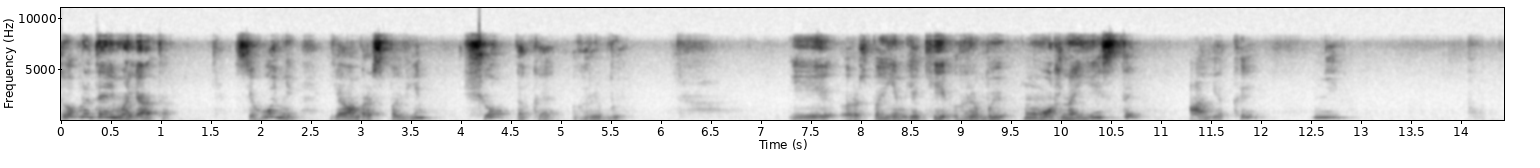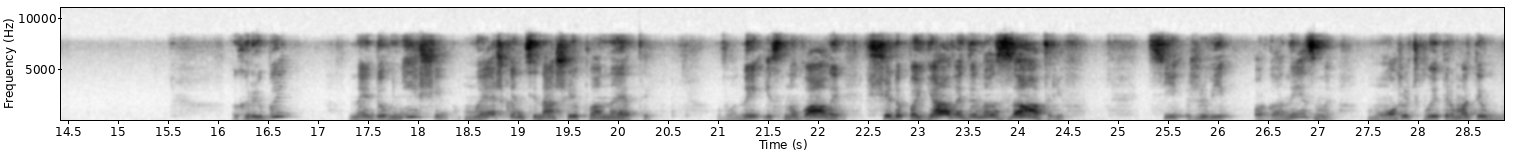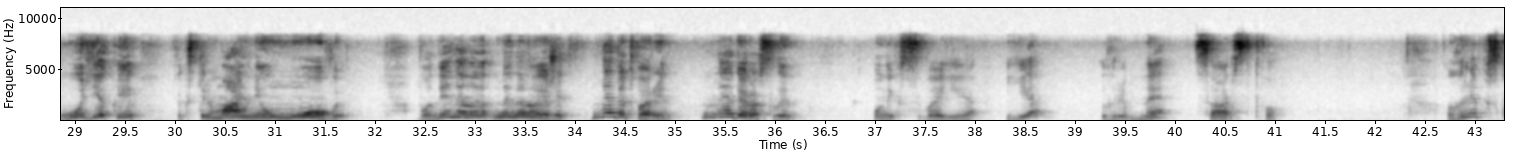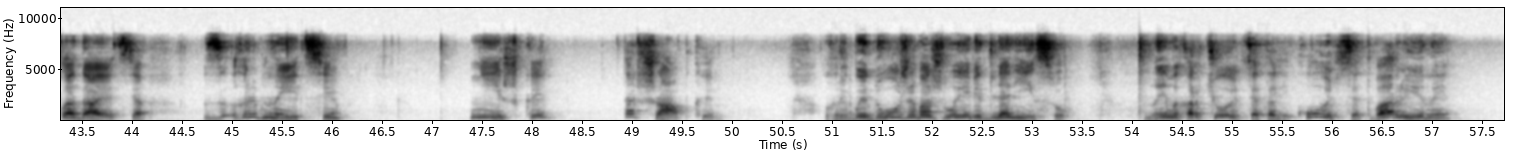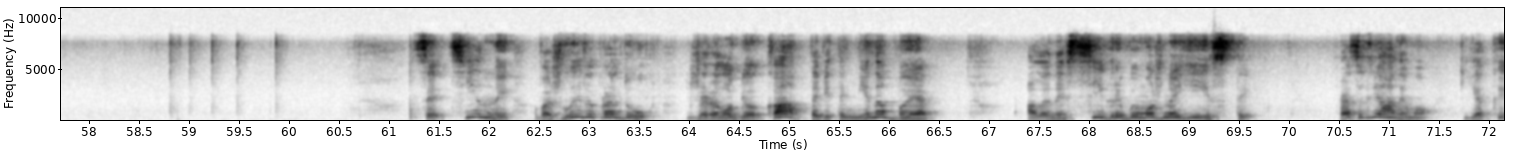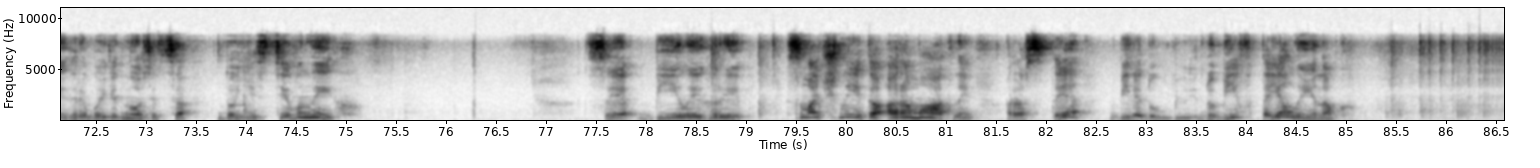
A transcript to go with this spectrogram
Добрий день, малята! Сьогодні я вам розповім, що таке гриби. І розповім, які гриби можна їсти, а які ні. Гриби найдавніші мешканці нашої планети. Вони існували ще до появи динозаврів. Ці живі організми можуть витримати будь-які екстремальні умови. Вони не, належать не до тварин, не до рослин. У них своє є грибне царство. Гриб складається з грибниці, ніжки та шапки. Гриби дуже важливі для лісу. Ними харчуються та лікуються тварини. Це цінний важливий продукт, джерело білка та вітаміна Б. Але не всі гриби можна їсти. Розглянемо, які гриби відносяться до їстівних. Це білий гриб, смачний та ароматний, росте біля дубів та ялинок.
